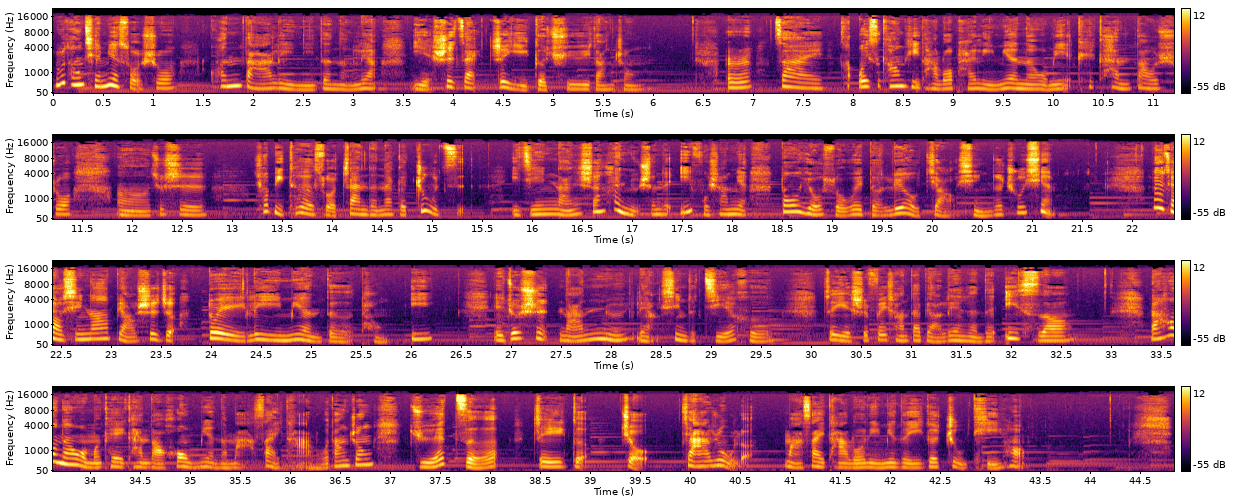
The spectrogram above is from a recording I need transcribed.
如同前面所说，昆达里尼的能量也是在这一个区域当中。而在威斯康提塔罗牌里面呢，我们也可以看到说，嗯，就是丘比特所站的那个柱子。以及男生和女生的衣服上面都有所谓的六角形的出现。六角形呢，表示着对立面的统一，也就是男女两性的结合，这也是非常代表恋人的意思哦。然后呢，我们可以看到后面的马赛塔罗当中，抉择这一个就加入了马赛塔罗里面的一个主题哈。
